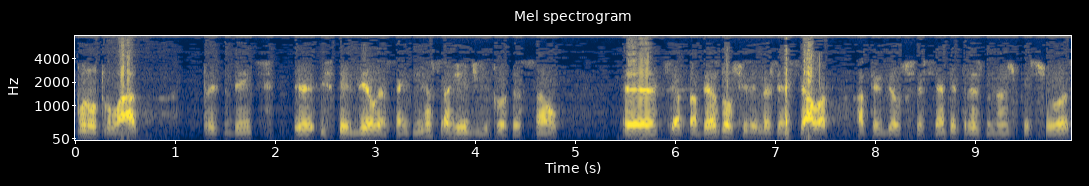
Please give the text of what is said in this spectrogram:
Por outro lado, o é, estendeu essa imensa rede de proteção, é, que através do auxílio emergencial atendeu 63 milhões de pessoas.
